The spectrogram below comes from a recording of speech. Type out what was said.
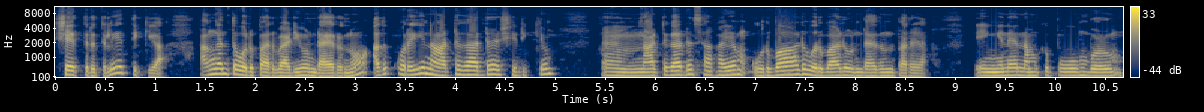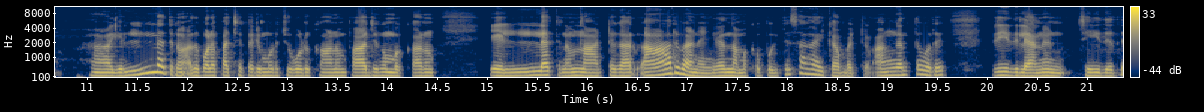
ക്ഷേത്രത്തിൽ എത്തിക്കുക. അങ്ങനത്തെ ഒരു പരിപാടിയും ഉണ്ടായിരുന്നു. അത് കുറേ നാട്ടുകാരുടെ ശരിക്കും നാട്ടുകാരുടെ സഹായം ഒരുപാട് ഒരുപാട് ഉണ്ടായതെന്ന് പറയാം. ഇങ്ങനെ നമുക്ക് പോകുമ്പോഴും എല്ലാത്തിനും അതുപോലെ പച്ചക്കറി മുറിച്ച് കൊടുക്കാനും പാചകം വെക്കാനും എല്ലാത്തിനും നാട്ടുകാർ ആര് വേണമെങ്കിലും നമുക്ക് പോയിട്ട് സഹായിക്കാൻ പറ്റും. അങ്ങനത്തെ ഒരു രീതിയിലാണ് ചെയ്തത്.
